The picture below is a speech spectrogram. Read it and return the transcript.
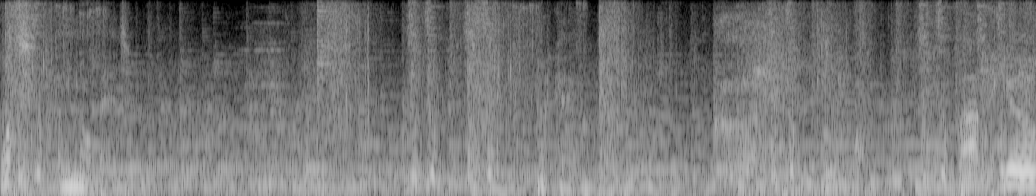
What a knobhead. Okay. Fuck you!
